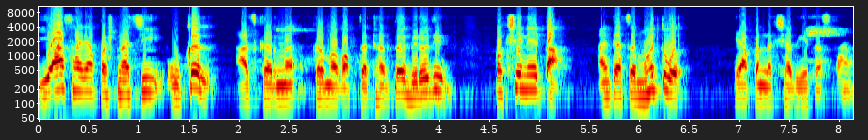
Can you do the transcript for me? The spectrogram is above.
या साऱ्या प्रश्नाची उकल आज करणं क्रमप्राप्त ठरतं विरोधी पक्षनेता आणि त्याचं महत्त्व हे आपण लक्षात घेत असताना.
